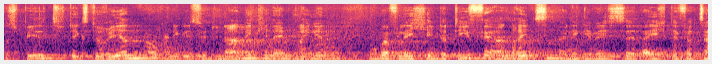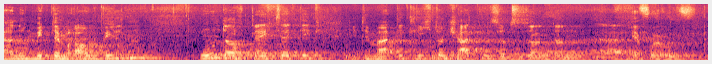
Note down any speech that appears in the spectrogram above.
das Bild texturieren, auch eine gewisse Dynamik hineinbringen, Oberfläche in der Tiefe anritzen, eine gewisse leichte Verzahnung mit dem Raum bilden und auch gleichzeitig die Thematik Licht und Schatten sozusagen dann äh, hervorrufen.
